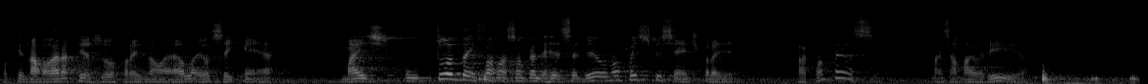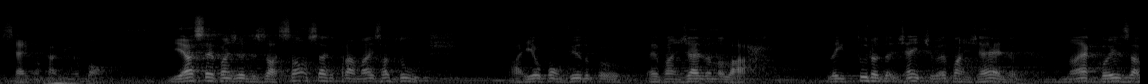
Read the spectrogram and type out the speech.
Porque na hora pesou para ele, não, ela eu sei quem é. Mas com toda a informação que ele recebeu, não foi suficiente para ele. Acontece, mas a maioria segue um caminho bom. E essa evangelização serve para nós adultos. Aí eu convido para o Evangelho no Lar. Leitura da gente, o Evangelho não é coisa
